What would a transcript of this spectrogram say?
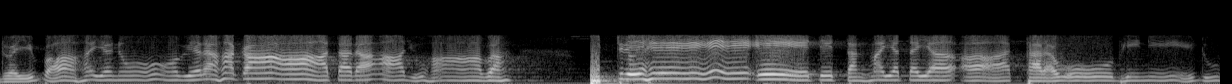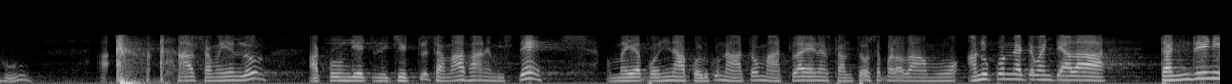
ద్వైపాహయనో విరహకాతరాజుహావ పుత్రే ఏతి తన్మయతయ తరవోభినీడు ఆ సమయంలో అక్కడ ఉండేటువంటి చెట్లు సమాధానం ఇస్తే అమ్మయ్య పోని నా కొడుకు నాతో మాట్లాడడం సంతోషపడదాము అనుకున్నటువంటి అలా తండ్రిని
